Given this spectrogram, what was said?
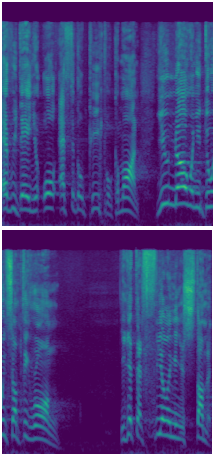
every day, and you're all ethical people. Come on. You know when you're doing something wrong. You get that feeling in your stomach.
